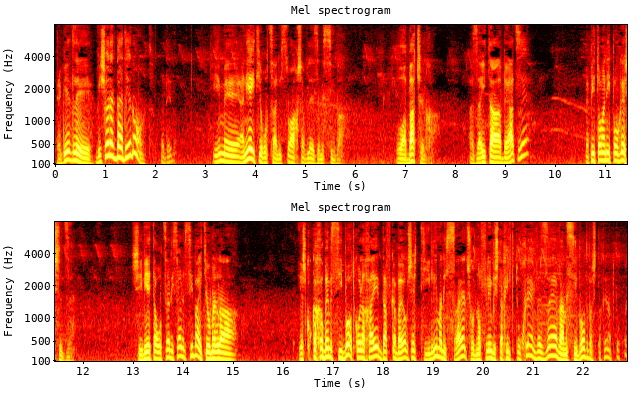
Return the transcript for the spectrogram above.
תגיד לי, והיא שואלת בעדינות, בעדינות. אם אה, אני הייתי רוצה לנסוע עכשיו לאיזה מסיבה, או הבת שלך, אז היית בעד זה? ופתאום אני פוגש את זה. שאם היא הייתה רוצה לנסוע למסיבה, הייתי אומר לה, יש כל כך הרבה מסיבות כל החיים, דווקא ביום שיש טילים על ישראל, שעוד נופלים בשטחים פתוחים וזה, והמסיבות בשטחים הפתוחים.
